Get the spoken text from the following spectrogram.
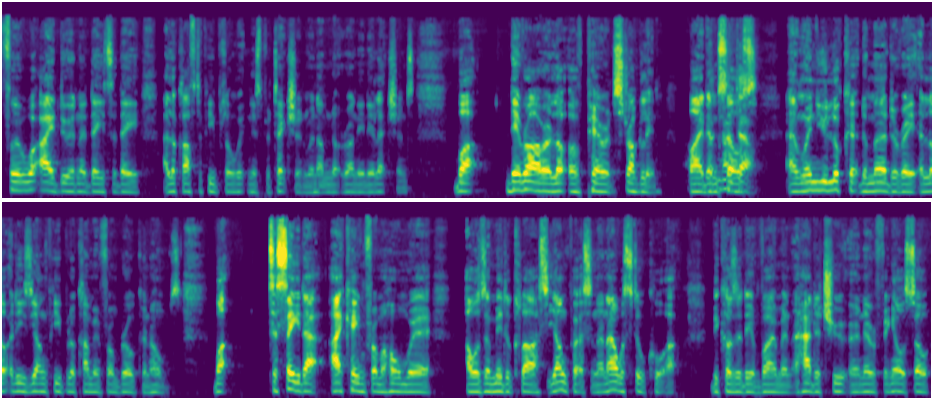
for what I do in a day to day, I look after people on witness protection when I'm not running elections. But there are a lot of parents struggling by themselves. No and when you look at the murder rate, a lot of these young people are coming from broken homes. But to say that I came from a home where I was a middle class young person and I was still caught up because of the environment. I had a tutor and everything else. So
